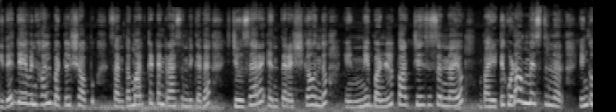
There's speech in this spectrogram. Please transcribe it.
ఇదే దేవన్ హాల్ బట్టల షాపు. సంత మార్కెట్ అని రాసింది కదా. చూసారా ఎంత రష్గా ఉందో. ఎన్ని బండ్లు పార్క్ చేసేసి ఉన్నాయో బయట కూడా అమ్మేస్తున్నారు. ఇంకా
